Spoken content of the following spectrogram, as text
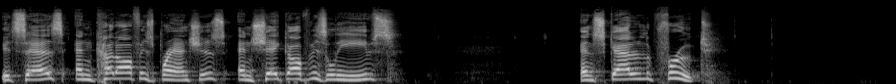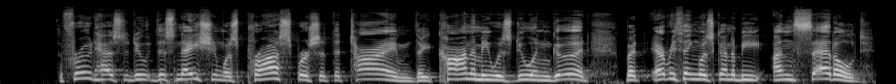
It says, and cut off his branches, and shake off his leaves, and scatter the fruit. The fruit has to do, this nation was prosperous at the time. The economy was doing good, but everything was going to be unsettled. It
